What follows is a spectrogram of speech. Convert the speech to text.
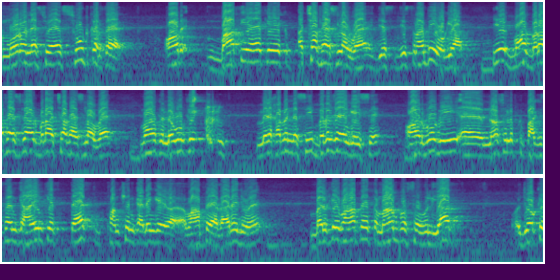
مور اور لیس جو ہے سوٹ کرتا ہے۔ اور بات یہ ہے کہ ایک اچھا فیصلہ ہوا ہے۔ جس جس طرح بھی ہو گیا، یہ ایک بہت بڑا فیصلہ ہے اور بڑا اچھا فیصلہ ہوا ہے۔ وہاں کے لوگوں کے میرے خبر نصیب بدل جائیں گے اس سے۔ اور وہ بھی نو سلف پاکستان کے آئین کے تحت فنکشن کریں گے وہاں پہ ادارے جو ہیں بلکہ وہاں پہ تمام وہ سہولیات جو کہ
